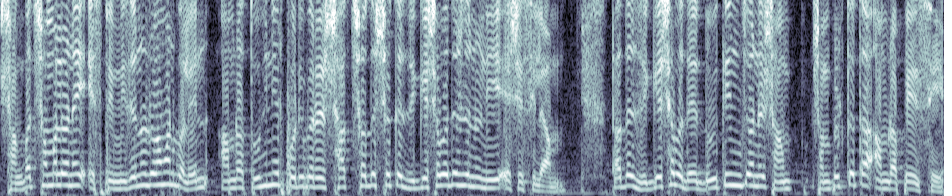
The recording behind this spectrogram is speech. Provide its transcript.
সংবাদ সম্মেলনে এসপি মিজানুর রহমান বলেন, আমরা তুহিনের পরিবারের সাত সদস্যকে জিজ্ঞাসাবাদের জন্য নিয়ে এসেছিলাম। তাদের জিজ্ঞাসাবাদে দুই তিনজনের সম- সম্পৃক্ততা আমরা পেয়েছি।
